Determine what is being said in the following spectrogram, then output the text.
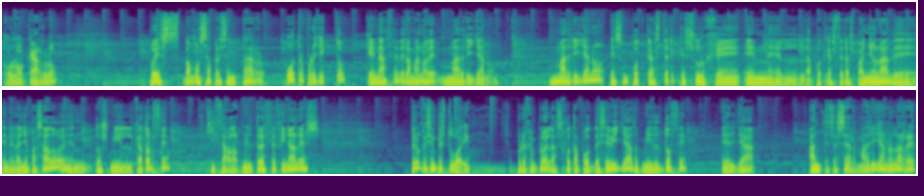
colocarlo. Pues vamos a presentar otro proyecto que nace de la mano de Madrillano. Madrillano es un podcaster que surge en el- la podcastfera española en el año pasado, en 2014, quizá 2013 finales, pero que siempre estuvo ahí. Por ejemplo, en las JPod de Sevilla, 2012, él ya, antes de ser madrillano en la red,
